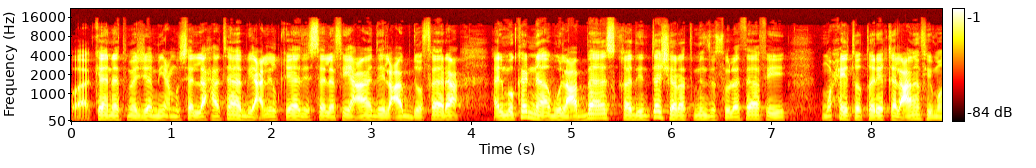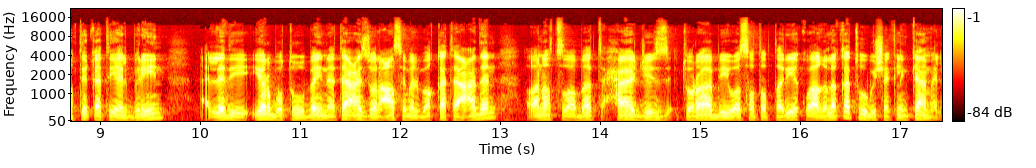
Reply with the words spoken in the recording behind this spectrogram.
وكانت مجاميع مسلحة تابعة للقيادة السلفي عادل عبد فارع. المكنى أبو العباس قد انتشرت منذ الثلاثاء في محيط الطريق العام في منطقة البرين الذي يربط بين تعز والعاصمة المؤقتة عدن ونصبت حاجز ترابي وسط الطريق وأغلقته بشكل كامل.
